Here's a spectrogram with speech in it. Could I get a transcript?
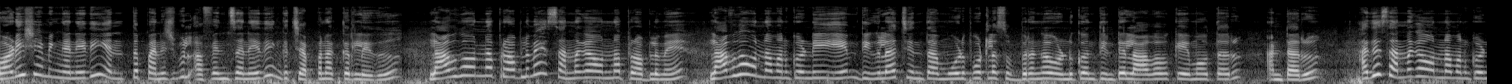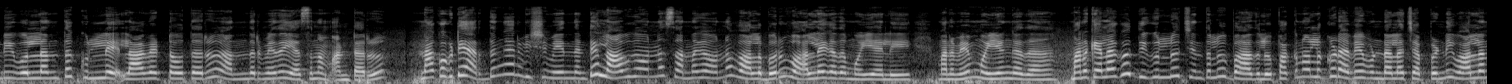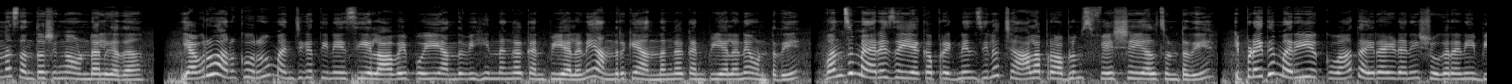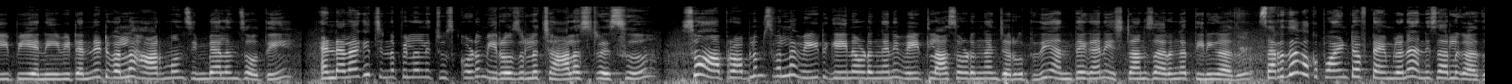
Body shaming అనేది ఎంత punishable offence అనేది ఇంకా చెప్పనక్కర్లేదు. లావుగా ఉన్న ప్రాబ్లమే సన్నగా ఉన్న ప్రాబ్లమే. లావుగా ఉన్నామనుకోండి ఏం దిగులా చింత మూడు పూట్ల శుభ్రంగా వండుకొని తింటే లావకి ఏమవుతారు? అంటారు. అదే సన్నగా ఉన్నామనుకోండి ఒళ్ళంతా కుల్లే లావెట్ అవుతారు అందరి మీద వ్యసనం అంటారు. నాకు ఒకటి అర్థం కాని విషయం ఏంటంటే లావుగా ఉన్న సన్నగా ఉన్న వాళ్ళ బరువు వాళ్ళే కదా మొయ్యాలి. మనమేం మొయ్యం కదా? మనకెలాగో దిగుళ్ళు చింతలు బాధలు పక్కన వాళ్ళకి కూడా అవే ఉండాలా చెప్పండి? వాళ్ళన్నా సంతోషంగా ఉండాలి కదా? ఎవరు అనుకోరు మంచిగా తినేసి లావైపోయి అందవిహీనంగా కనిపించాలని అందరికీ అందంగా కనిపించాలనే ఉంటుంది. వన్స్ మ్యారేజ్ అయ్యాక ప్రెగ్నెన్సీలో చాలా ప్రాబ్లమ్స్ ఫేస్ చేయాల్సి ఉంటుంది. ఇప్పుడైతే మరీ ఎక్కువ థైరాయిడ్ అని షుగర్ అని బీపీ అని వీటన్నిటి వల్ల హార్మోన్స్ ఇంబ్యాలెన్స్ అవుతాయి. అండ్ అలాగే చిన్నపిల్లల్ని చూసుకోవడం ఈ రోజుల్లో చాలా స్ట్రెస్. సో ఆ ప్రాబ్లమ్స్ వల్ల వెయిట్ గెయిన్ అవ్వడం కానీ వెయిట్ లాస్ అవ్వడం కానీ జరుగుతుంది. అంతేగాని ఇష్టానుసారంగా తిని కాదు. సరదా ఒక పాయింట్ ఆఫ్ టైంలోనే అన్నిసార్లు కాదు.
